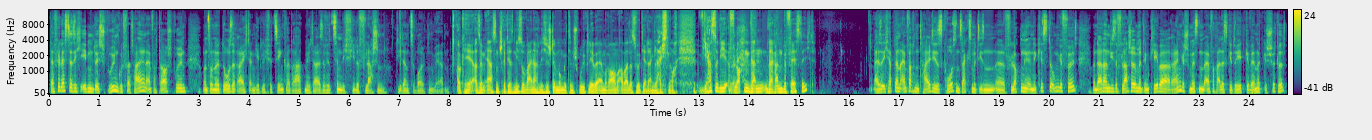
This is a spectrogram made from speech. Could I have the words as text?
Dafür lässt er sich eben durchs Sprühen gut verteilen, einfach draufsprühen und so eine Dose reicht angeblich für 10 Quadratmeter, also für ziemlich viele Flaschen, die dann zu Wolken werden. Okay, also im ersten Schritt jetzt nicht so weihnachtliche Stimmung mit dem Sprühkleber im Raum, aber das wird ja dann gleich noch. Wie hast du die Flocken dann daran befestigt? Also ich habe dann einfach einen Teil dieses großen Sacks mit diesen äh, Flocken in eine Kiste umgefüllt und da dann diese Flasche mit dem Kleber reingeschmissen und einfach alles gedreht, gewendet, geschüttelt,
